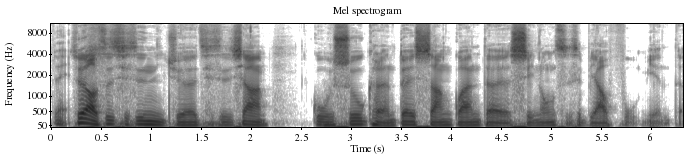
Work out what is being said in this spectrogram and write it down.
对所以老师，其实你觉得，其实像古书可能对伤官的形容词是比较负面的，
